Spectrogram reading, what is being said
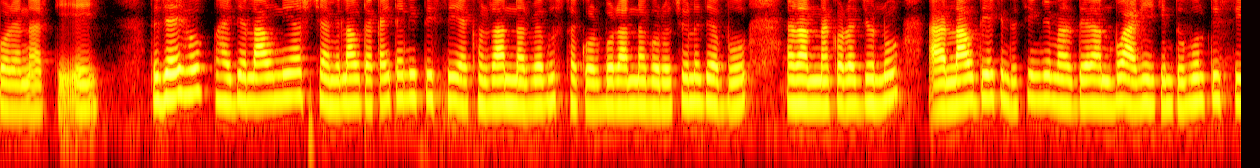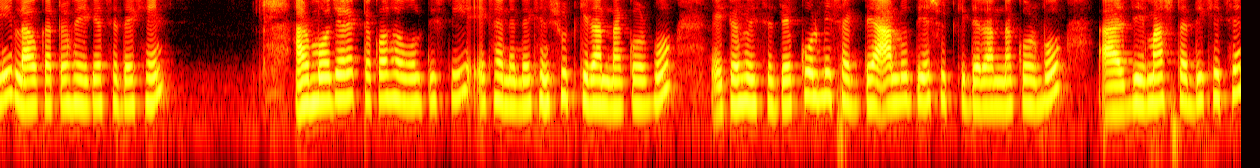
করে না আর কি, এই তো যাই হোক, ভাই যে লাউ নিয়ে আসছে, আমি লাউটা কাইটা নিতেছি। এখন রান্নার ব্যবস্থা করব, রান্নাঘরও চলে যাব রান্না করার জন্য। আর লাউ দিয়ে কিন্তু চিংড়ি মাছ দিয়ে রানবো আগেই কিন্তু বলতেছি, লাউ কাটা হয়ে গেছে দেখেন। আর মজার একটা কথা বলতেছি, এখানে দেখেন শুটকি রান্না করব। এটা হয়েছে যে কলমি শাক দিয়ে আলু দিয়ে শুটকি দিয়ে রান্না করব। আর যে মাছটা দেখেছেন,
